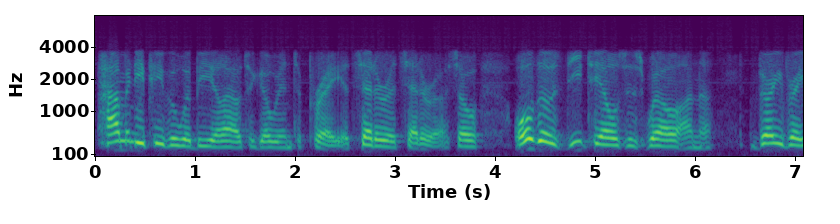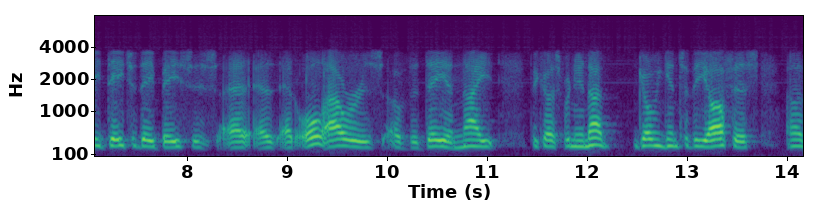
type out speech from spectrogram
How many people would be allowed to go in to pray, et cetera, et cetera? So all those details as well on a very very day to day basis at, at, at all hours of the day and night. Because when you're not going into the office, uh,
